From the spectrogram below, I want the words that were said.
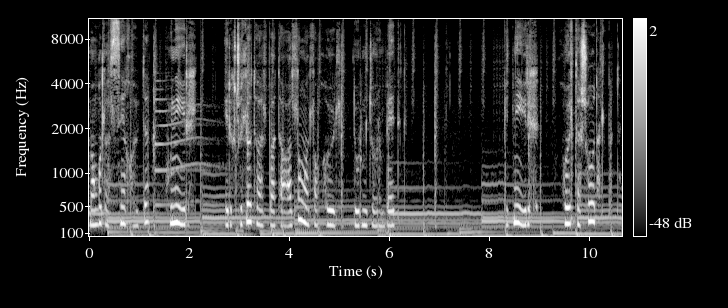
Монгол улсын хувьд хүний эрх эрх чөлөөтэй холбоотой олон олон хууль дүрм журам байдаг бидний эрх хуультай шууд холбоотой.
